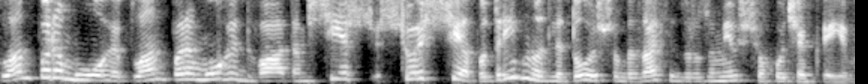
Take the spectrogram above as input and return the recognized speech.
план перемоги, план перемоги 2, Там ще що ще потрібно для того, щоб Захід зрозумів, що хоче Київ.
